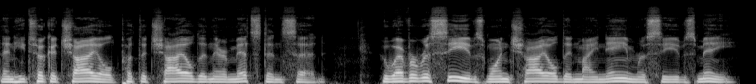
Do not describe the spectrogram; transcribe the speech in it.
Then he took a child, put the child in their midst, and said, Whoever receives one child in my name receives me.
